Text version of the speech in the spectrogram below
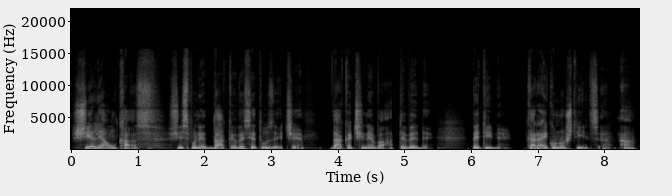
Și el ia un caz și spune, dacă, versetul 10, dacă cineva te vede pe tine, care ai cunoștință, da?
